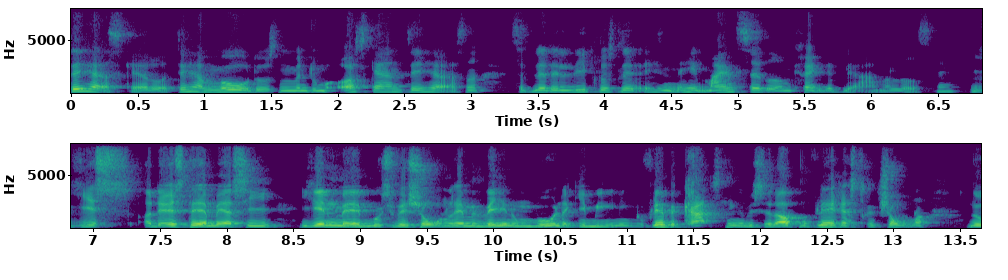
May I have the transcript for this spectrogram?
det her skal du, og det her må du, sådan, men du må også gerne det her, og sådan, så bliver det lige pludselig helt mindsetet omkring det bliver anderledes. Ikke? Yes, og det er også det her med at sige, igen med motivation, og det med at vælge nogle mål, der giver mening. Nu flere begrænsninger vi sætter op, nu flere restriktioner, nu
